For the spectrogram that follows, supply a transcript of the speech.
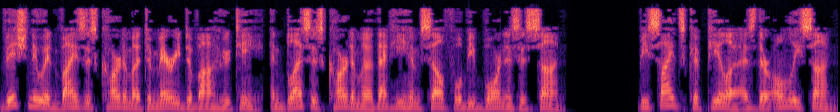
Vishnu advises Kardama to marry Devahuti, and blesses Kardama that he himself will be born as his son. Besides Kapila as their only son,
